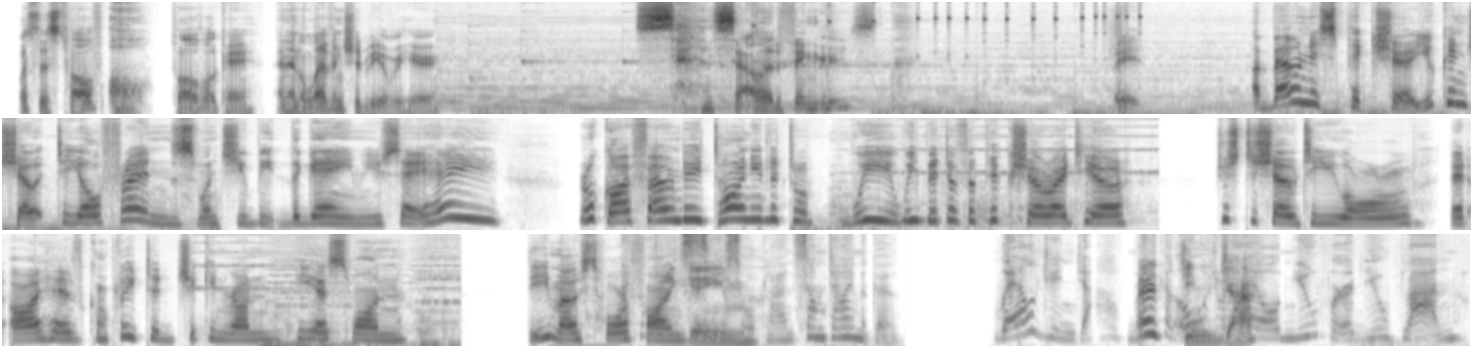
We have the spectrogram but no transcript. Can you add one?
What's this, 12? Oh, 12, okay. And then 11 should be over here. S salad fingers? Wait. A bonus picture. You can show it to your friends once you beat the game. You say, hey, Look, I found a tiny little wee wee bit of a picture right here. Just to show to you all that I have completed Chicken Run PS1. The most horrifying I thought of a game. plan some time ago. Well, Ginger, we Well, can always rely on you for a new plan.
